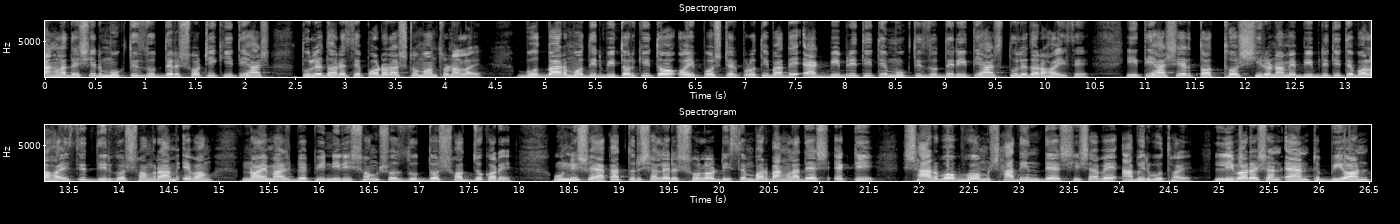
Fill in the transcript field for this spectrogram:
বাংলাদেশের মুক্তিযুদ্ধের সঠিক ইতিহাস তুলে ধরেছে পররাষ্ট্র মন্ত্রণালয়। বুধবার মোদীর বিতর্কিত ওই পোস্টের প্রতিবাদে এক বিবৃতিতে মুক্তিযুদ্ধের ইতিহাস তুলে ধরা হয়েছে। ইতিহাসের তথ্য শিরোনামে বিবৃতিতে বলা হয়েছে, দীর্ঘ সংগ্রাম এবং নয় মাসব্যাপী নৃশংস যুদ্ধ সহ্য করে। উনিশশো একাত্তর সালের ষোলো ডিসেম্বর বাংলাদেশ একটি সার্বভৌম স্বাধীন দেশ হিসাবে আবির্ভূত হয়। Liberation and beyond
